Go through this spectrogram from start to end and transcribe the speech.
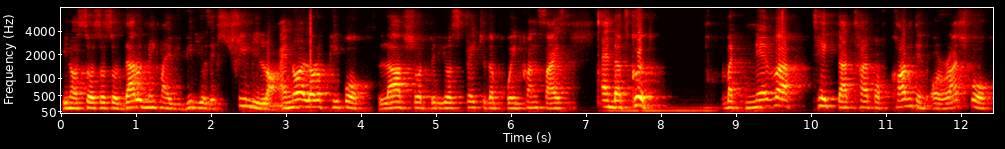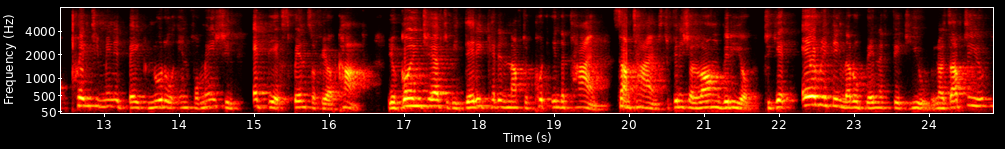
you know so so so that would make my videos extremely long. I know a lot of people love short videos straight to the point concise and that's good. But never take that type of content or rush for 20 minute baked noodle information at the expense of your account you're going to have to be dedicated enough to put in the time sometimes to finish a long video to get everything that will benefit you. You know, it's up to you,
